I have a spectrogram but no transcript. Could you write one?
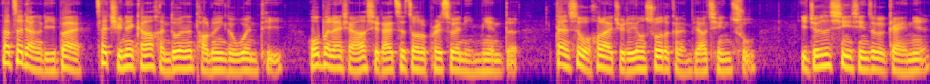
那这两个礼拜，在群内看到很多人在讨论一个问题，我本来想要写在这周的 Persuade 里面的，但是我后来觉得用说的可能比较清楚，也就是信心这个概念。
